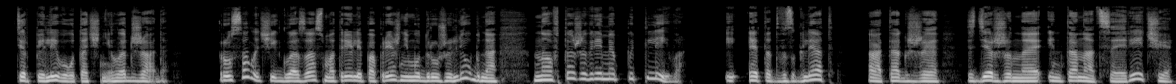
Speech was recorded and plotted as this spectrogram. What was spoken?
— терпеливо уточнила Джада. Русалочьи глаза смотрели по-прежнему дружелюбно, но в то же время пытливо. И этот взгляд, а также сдержанная интонация речи,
